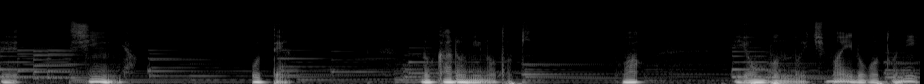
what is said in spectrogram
で、深夜、雨天、ぬかるみの時は4分の1マイルごとに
